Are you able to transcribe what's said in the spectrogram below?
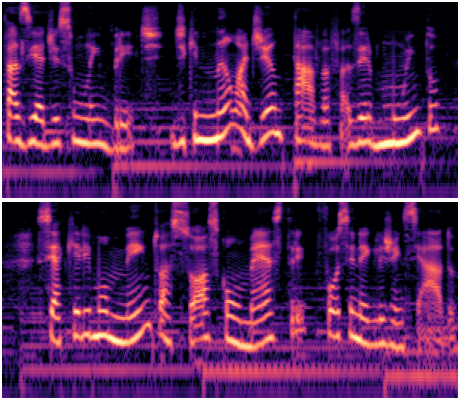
fazia disso um lembrete de que não adiantava fazer muito se aquele momento a sós com o Mestre fosse negligenciado.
